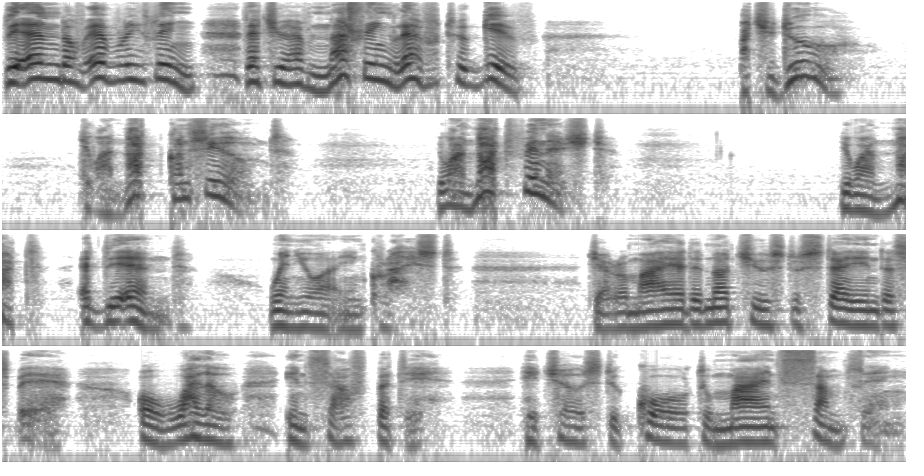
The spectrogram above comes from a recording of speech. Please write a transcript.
the end of everything, that you have nothing left to give? But you do. You are not consumed. You are not finished. You are not at the end when you are in Christ. Jeremiah did not choose to stay in despair or wallow in self-pity. He chose to call to mind something,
